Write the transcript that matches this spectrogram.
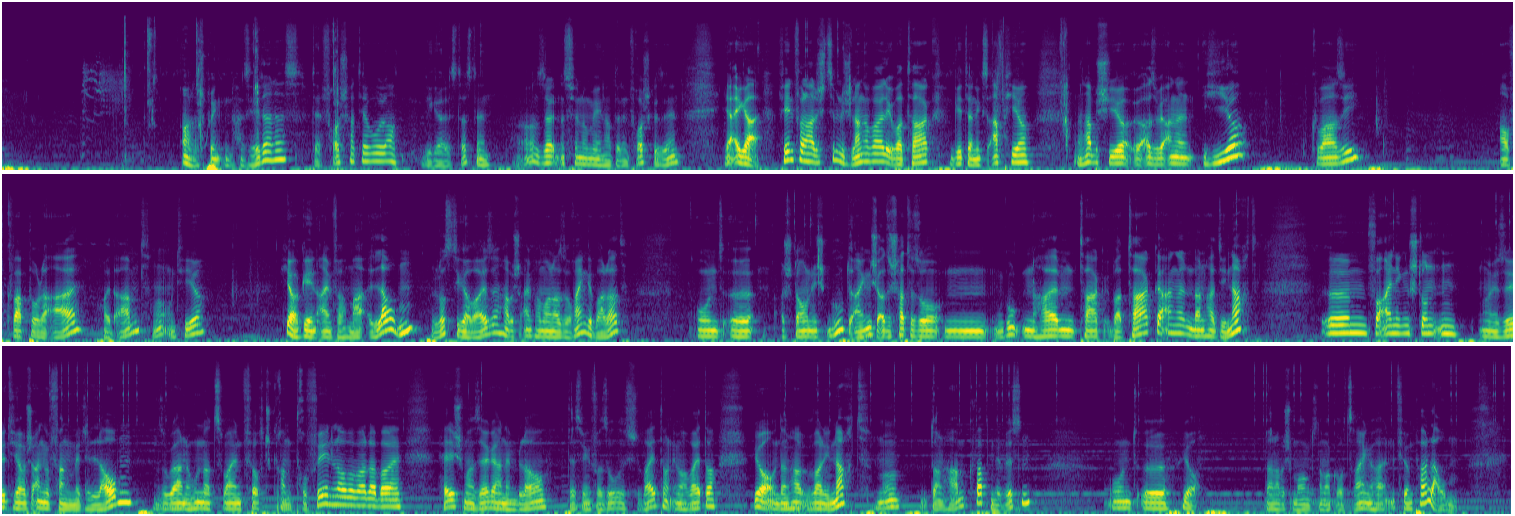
Oh, da springt ein... Seht ihr das? Der Frosch hat ja wohl auch... Wie geil ist das denn? Oh, ein seltenes Phänomen. Habt ihr den Frosch gesehen? Ja, egal. Auf jeden Fall hatte ich ziemlich Langeweile über Tag. Geht ja nichts ab hier. Dann habe ich hier... Also wir angeln hier quasi auf Quappe oder Aal heute Abend. Ne? Und hier... Ja, gehen einfach mal Lauben. Lustigerweise habe ich einfach mal da so reingeballert. Und äh, erstaunlich gut eigentlich. Also ich hatte so einen, guten halben Tag über Tag geangelt und dann halt die Nacht ähm, vor einigen Stunden. Und ihr seht, hier habe ich angefangen mit Lauben. Sogar eine 142 Gramm Trophäenlaube war dabei. Hätte ich mal sehr gerne in Blau. Deswegen versuche ich weiter und immer weiter. Ja, und dann war die Nacht. Ne? Dann haben Quappen gebissen. Und äh, ja, dann habe ich morgens nochmal kurz reingehalten für ein paar Lauben.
